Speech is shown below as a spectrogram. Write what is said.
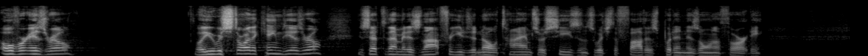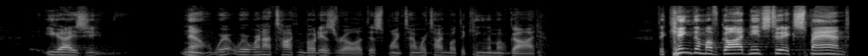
over Israel. Will you restore the kingdom to Israel? He said to them, It is not for you to know times or seasons which the Father has put in his own authority. You guys, you, no, we're, we're not talking about Israel at this point in time. We're talking about the kingdom of God. The kingdom of God needs to expand.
